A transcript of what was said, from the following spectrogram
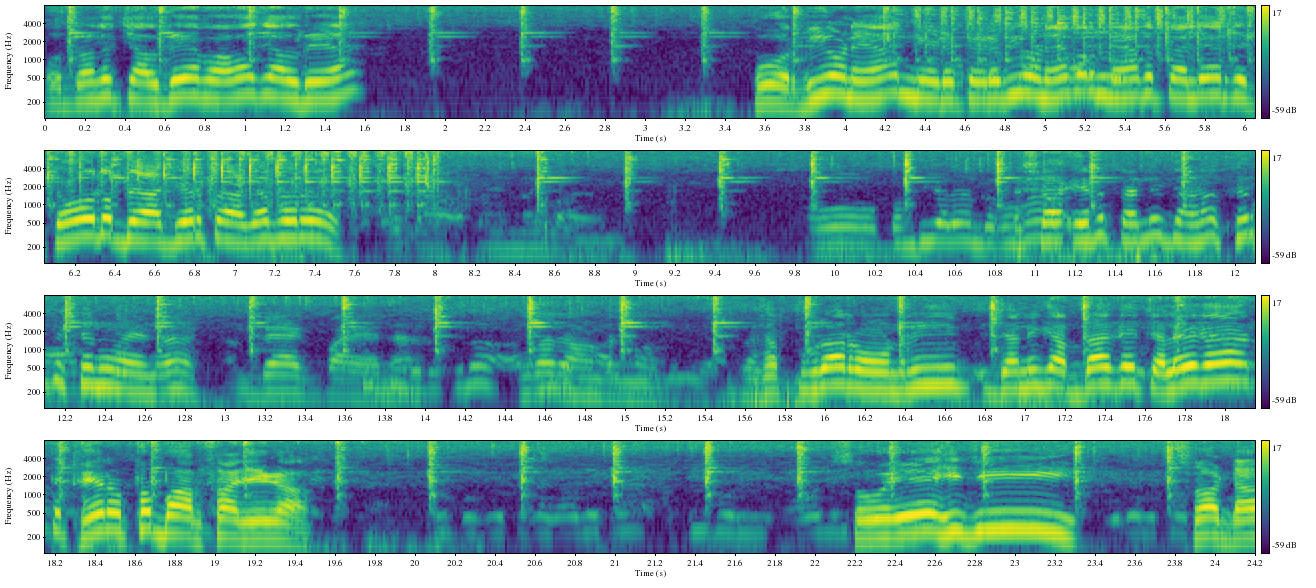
ਉਦਾਂ ਤੇ ਚੱਲਦੇ ਆ ਵਾਵਾ ਚੱਲਦੇ ਆ। ਹੋਰ ਵੀ ਹੋਣੇ ਆ ਨੇੜੇ ਤੇੜੇ ਵੀ ਹੋਣੇ ਆ ਪਰ ਮੈਂ ਤਾਂ ਪਹਿਲੇ ਵਾਰ ਦੇਖਿਆ। ਉਹ ਤਾਂ ਬੈਕ ਗੇਅਰ ਪੈ ਗਿਆ ਫਿਰ। ਉਹ ਬੰਦੀ ਵਾਲੇ ਅੰਦਰ ਅੱਛਾ ਇਹਨੇ ਪਹਿਲੇ ਜਾਣਾ ਫਿਰ ਪਿੱਛੇ ਨੂੰ ਆ ਜਾਣਾ ਬੈਗ ਪਾਇਆ ਨਾ। ਪੂਰਾ ਰਾਉਂਡ ਨਹੀਂ। ਅੱਛਾ ਪੂਰਾ ਰੌਂਡ ਨਹੀਂ ਯਾਨੀ ਕਿ ਅੱਧਾ ਕੇ ਚਲੇਗਾ ਤੇ ਫਿਰ ਉੱਥੋਂ ਵਾਪਸ ਆ ਜਾਏਗਾ। ਸੋ ਇਹ ਹੀ ਜੀ ਸਾਡਾ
